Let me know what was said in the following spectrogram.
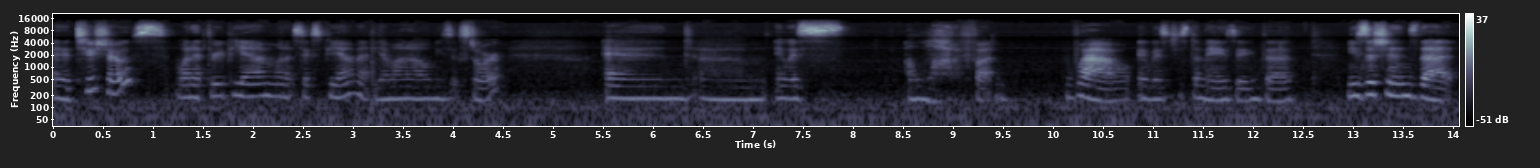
I did two shows one at 3 p.m., one at 6 p.m. at Yamano Music Store, and um, it was a lot of fun. Wow, it was just amazing. The musicians that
